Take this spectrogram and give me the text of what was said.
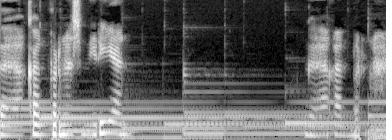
gak akan pernah sendirian. Gak akan pernah.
